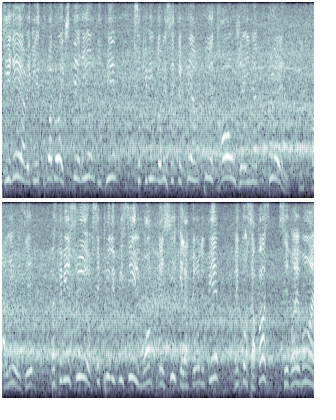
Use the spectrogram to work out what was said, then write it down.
tirer avec les trois doigts extérieurs du pied, ce qui vient donner cet effet un peu étrange et inhabituel. Il fallait oser. Parce que bien sûr, c'est plus difficile, moins précis que l'intérieur du pied, mais quand ça passe, c'est vraiment un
